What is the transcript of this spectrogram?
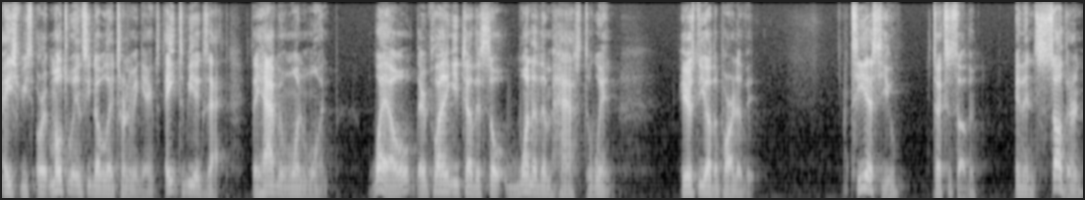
HBC or multiple NCAA tournament games, eight to be exact. They haven't won one. Well, they're playing each other, so one of them has to win. Here's the other part of it TSU, Texas Southern, and then Southern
